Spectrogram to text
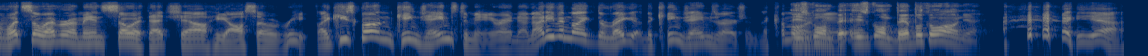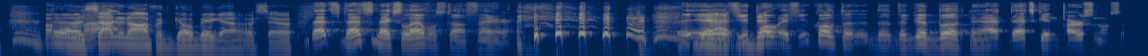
whatsoever a man soweth, that shall he also reap. Like he's quoting King James to me right now. Not even like the regular, the King James version. Like, come he's on, going. man. He's going biblical on you. yeah, Oh, uh, signing off with Go Big O. So, That's that's next level stuff there. Yeah, if you de- quote if you quote the, the the good book, then that that's getting personal. So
